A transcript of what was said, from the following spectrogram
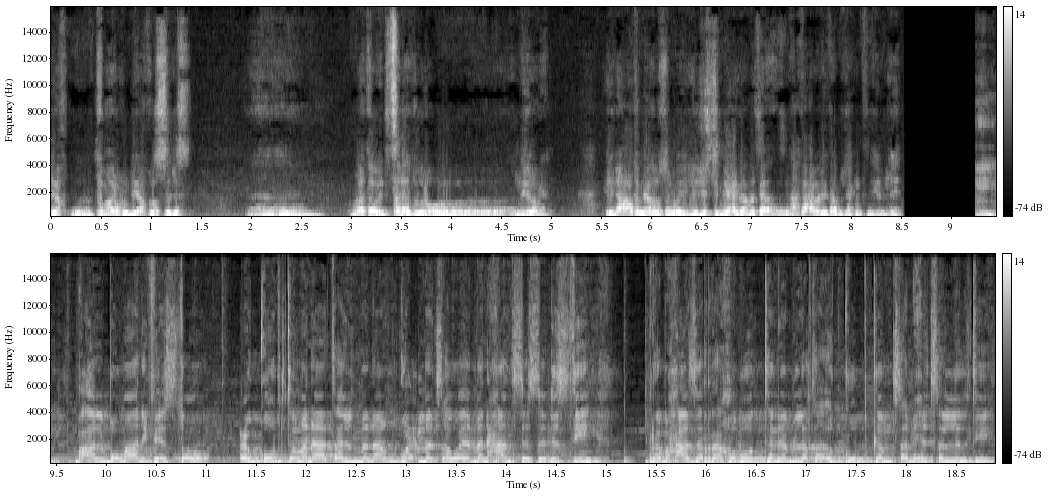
ድያ ተማርኹ ድያ ክትወስድስ ባታ ወይ ፀላት ዝበለቑ ነይሮም እዮም ንዓቶም እያ ትወስድ ወይ ሎጂስቲክ ሒዛ መፅያ ናታ ሓበሬታ ብዙሕ እንትን የብለኝ بالبومانيفيستو عقوب تمناتل منانقع مصوي من حنس سدستي ربحا زراخبوت تدبلق عقوب كم صبح صللتي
